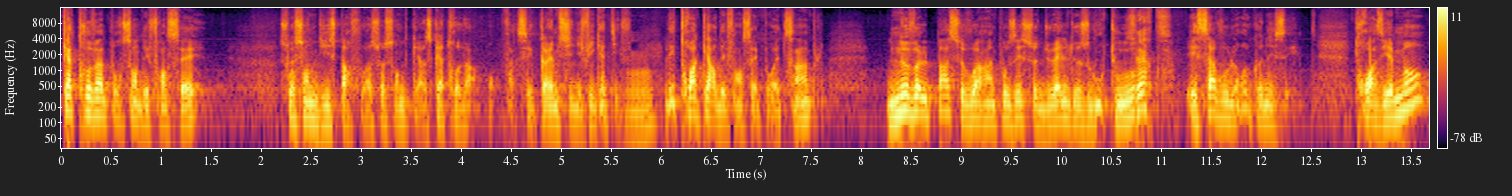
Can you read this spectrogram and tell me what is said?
80% des Français 70 parfois, 75, 80. enfin, c'est quand même significatif. Mmh. Les trois quarts des Français, pour être simple, ne veulent pas se voir imposer ce duel de second tour. Certes. Et ça, vous le reconnaissez. Troisièmement,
